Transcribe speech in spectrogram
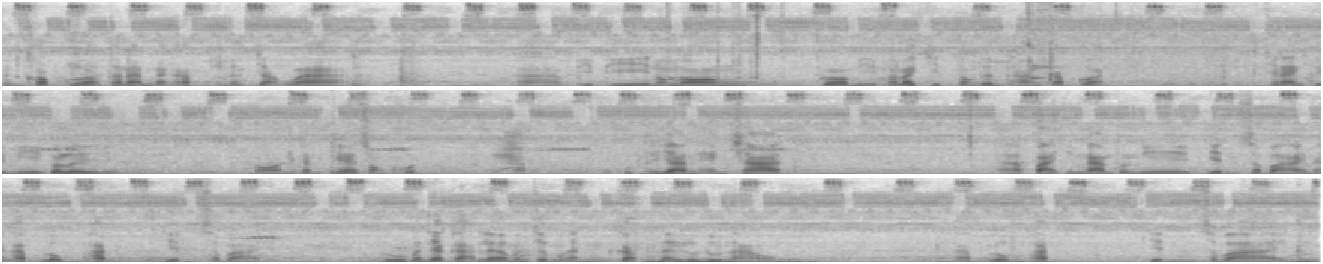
หนึ่งครอบครัวเท่านั้นนะครับ เนื่องจากว่าอ่าพี่ๆน้องๆ ก็มีภารกิจต้องเดินทางกลับก่อน ฉะนั้นคืนนี้ก็เลยนอนกันแค่สองคนครับอุทยานแห่งชาติป่าหินงามตรงนี้เย็นสบายนะครับ ลมพัดเย็นสบาย ดูบรรยากาศแล้วมันจะเหมือนกับในฤดูหนาวนะครับลมพัดเย็นสบายถึง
